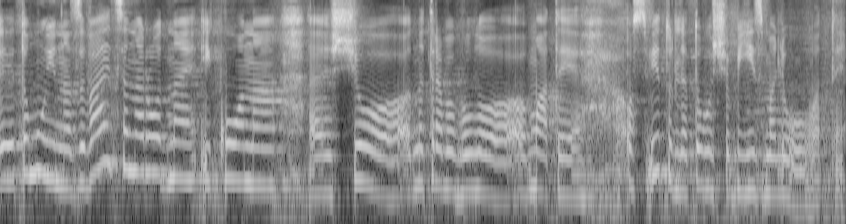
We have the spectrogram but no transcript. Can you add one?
е, тому і називається народна ікона, е, що не треба було мати освіту для того, щоб її змальовувати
